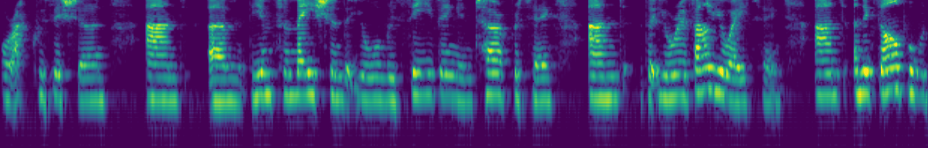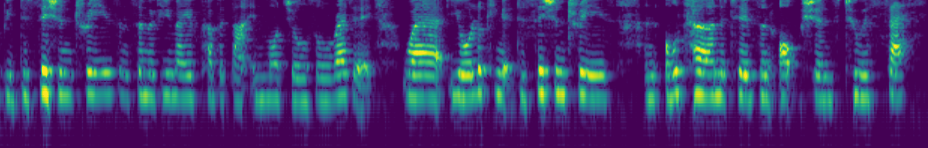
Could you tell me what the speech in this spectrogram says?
or acquisition and um, the information that you're receiving, interpreting, and that you're evaluating. And an example would be decision trees, and some of you may have covered that in modules already, where you're looking at decision trees and alternatives and options to assess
